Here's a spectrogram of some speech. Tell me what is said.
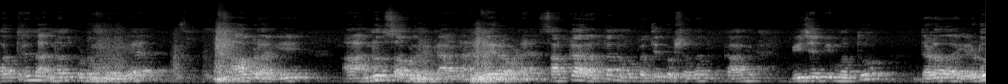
ಹತ್ತರಿಂದ ಹನ್ನೊಂದು ಕುಟುಂಬಗಳಿಗೆ ಸಾವುಗಳಾಗಿ, ಆ ಹನ್ನೊಂದು ಸಾವುಗಳಿಗೆ ಕಾರಣ ನೇರವಣೆ ಸರ್ಕಾರ ಅಂತ ನಮ್ಮ ಪ್ರತಿಪಕ್ಷದ ಕಾಂಗ್ರೆಸ್ ಬಿ ಜೆ ಪಿ ಮತ್ತು ದಳದ ಎರಡೂ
